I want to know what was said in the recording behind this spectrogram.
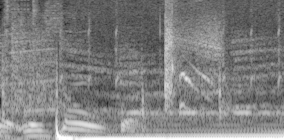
it was over.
